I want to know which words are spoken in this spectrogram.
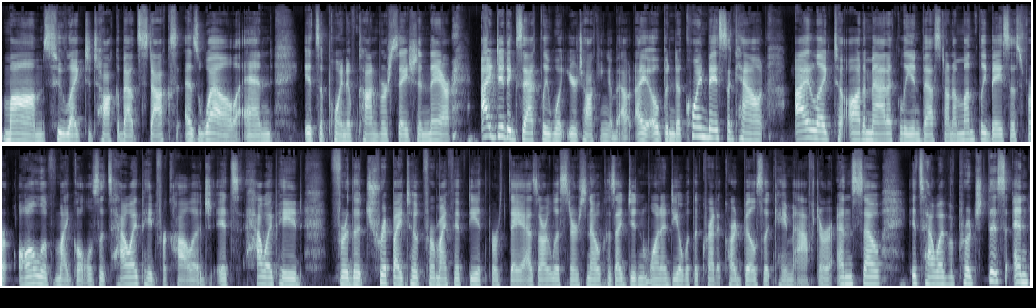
moms who like to talk about stocks as well. And it's a point of conversation there. I did exactly what you're talking about. I opened a Coinbase account. I like to automatically invest on a monthly basis for all of my goals. It's how I paid for college. It's how I paid for the trip I took for my 50th birthday, as our listeners know, because I didn't want to deal with the credit card bills that came after. And so it's how I've approached this. And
